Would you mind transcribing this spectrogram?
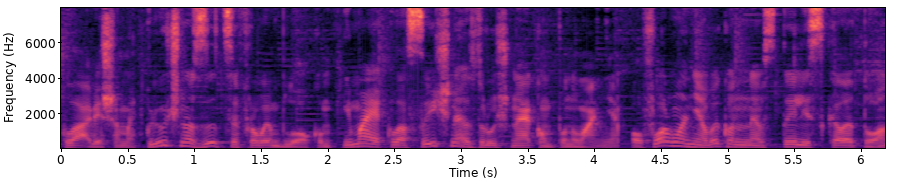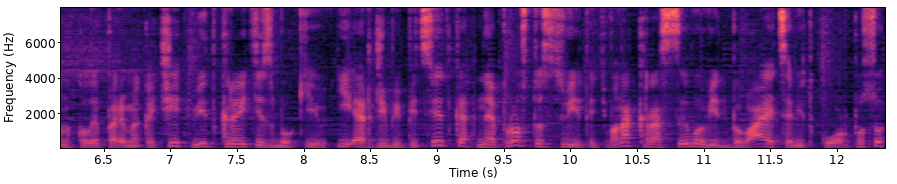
клавішами, включно з цифровим блоком, і має класичне зручне компонування. Оформлення виконане в стилі скелетон, коли перемикачі відкриті з боків, і RGB підсвітка не просто світить, вона красиво відбивається від корпусу,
